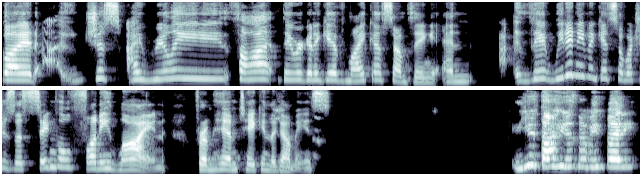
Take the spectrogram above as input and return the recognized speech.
But I just, I really thought they were going to give Micah something, and they, we didn't even get so much as a single funny line from him taking the gummies. You thought he was gonna be funny?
